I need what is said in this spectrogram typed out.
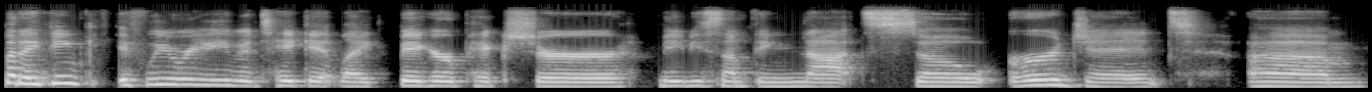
but i think if we were to even take it like bigger picture maybe something not so urgent um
